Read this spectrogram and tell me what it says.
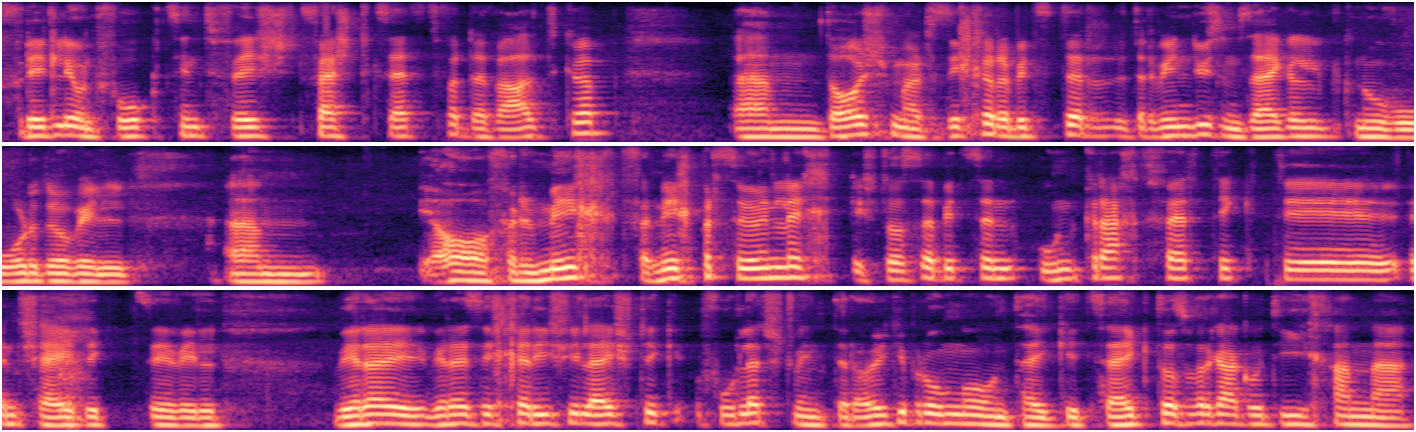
Friedli und Vogt sind fest, festgesetzt für den Weltcup. Ähm, da ist mir sicher ein bisschen der, der Wind aus dem Segel genommen worden, weil ähm, ja, für mich, für mich persönlich ist das ein bisschen eine ungerechtfertigte Entscheidung gewesen, weil wir haben, wir haben sicher unsere Leistung vorletzten Winter auch gebrungen und haben gezeigt, dass wir gegen die können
